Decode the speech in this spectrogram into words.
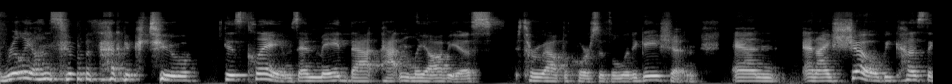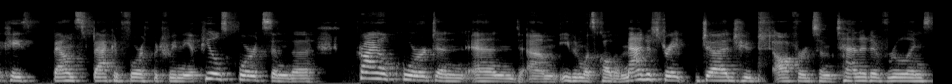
really unsympathetic to his claims and made that patently obvious throughout the course of the litigation. And and i show because the case bounced back and forth between the appeals courts and the trial court and and um, even what's called a magistrate judge who offered some tentative rulings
